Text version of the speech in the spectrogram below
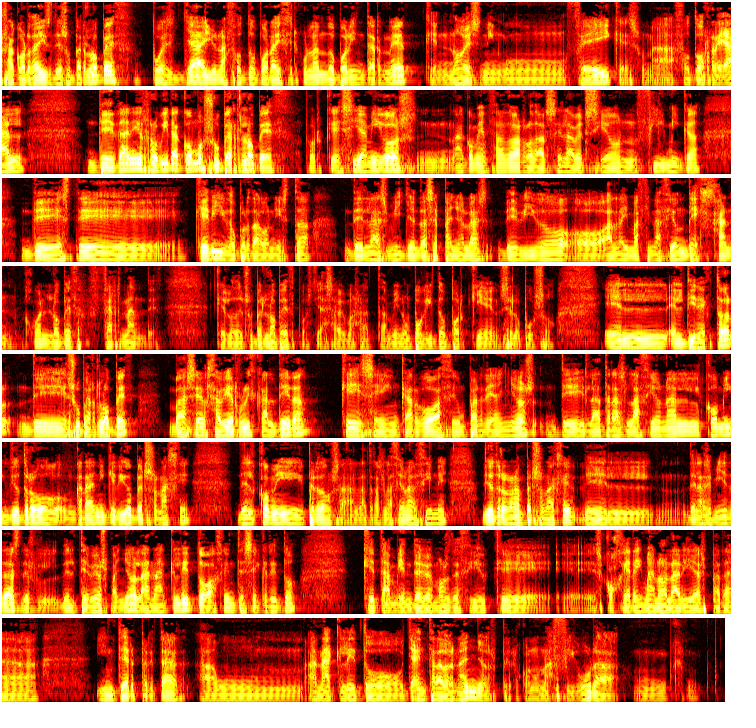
¿Os acordáis de Super López? Pues ya hay una foto por ahí circulando por internet, que no es ningún fake, es una foto real, de Dani Rovira como Super López, porque sí, amigos, ha comenzado a rodarse la versión fílmica de este querido protagonista de las viñetas españolas debido a la imaginación de Han, Juan López Fernández que lo de Super López, pues ya sabemos también un poquito por quién se lo puso. El, el director de Super López va a ser Javier Ruiz Caldera, que se encargó hace un par de años de la traslación al cómic de otro gran y querido personaje del cómic, perdón, o sea, la traslación al cine de otro gran personaje del, de las viñetas del, del TV español, Anacleto, agente secreto, que también debemos decir que eh, escoger a Imanol Arias para interpretar a un Anacleto ya entrado en años, pero con una figura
